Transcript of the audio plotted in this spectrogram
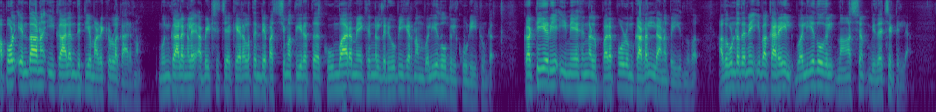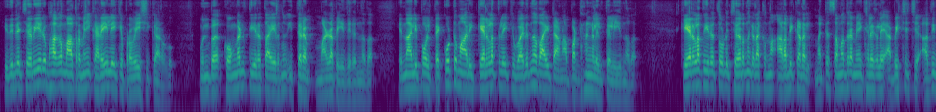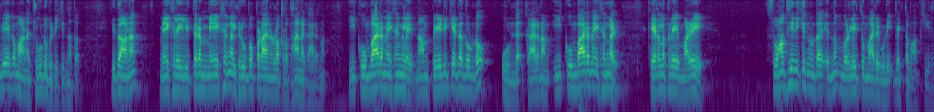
അപ്പോൾ എന്താണ് ഈ കാലം തെറ്റിയ മഴയ്ക്കുള്ള കാരണം? മുൻകാലങ്ങളെ അപേക്ഷിച്ച് കേരളത്തിന്റെ പശ്ചിമ തീരത്ത് കൂമ്പാരമേഘങ്ങളുടെ രൂപീകരണം വലിയ തോതിൽ കൂടിയിട്ടുണ്ട്. കട്ടിയേറിയ ഈ മേഘങ്ങൾ പലപ്പോഴും കടലിലാണ് പെയ്യുന്നത്. അതുകൊണ്ട് തന്നെ ഇവ കരയിൽ വലിയ തോതിൽ നാശം വിതച്ചിട്ടില്ല. ഇതിന്റെ ചെറിയൊരു ഭാഗം മാത്രമേ കരയിലേക്ക് പ്രവേശിക്കാറുള്ളൂ. മുൻപ് കൊങ്കൺ തീരത്തായിരുന്നു ഇത്തരം മഴ പെയ്തിരുന്നത്. എന്നാൽ ഇപ്പോൾ തെക്കോട്ട് മാറി കേരളത്തിലേക്ക് വരുന്നതായിട്ടാണ് പഠനങ്ങളിൽ തെളിയുന്നത്. കേരള തീരത്തോട് ചേർന്ന് കിടക്കുന്ന അറബിക്കടൽ മറ്റ് സമുദ്രമേഖലകളെ അപേക്ഷിച്ച് അതിവേഗമാണ് ചൂടുപിടിക്കുന്നത്. ഇതാണ് മേഖലയിൽ ഇത്തരം മേഘങ്ങൾ രൂപപ്പെടാനുള്ള പ്രധാന കാരണം. ഈ കൂമ്പാരമേഘങ്ങളെ നാം പേടിക്കേണ്ടതുണ്ടോ? ഉണ്ട്. കാരണം ഈ കൂമ്പാരമേഘങ്ങൾ കേരളത്തിലെ മഴയെ സ്വാധീനിക്കുന്നുണ്ട് എന്നും മുരളീത്തുമാരുകൂടി വ്യക്തമാക്കിയിരുന്നു.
